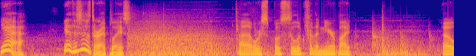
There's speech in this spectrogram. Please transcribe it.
Yeah. Yeah, this is the right place. Uh, we're supposed to look for the nearby... Oh.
